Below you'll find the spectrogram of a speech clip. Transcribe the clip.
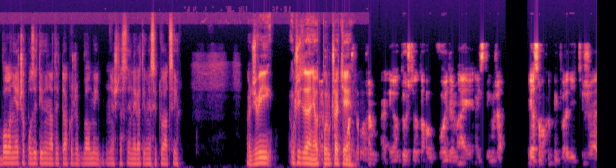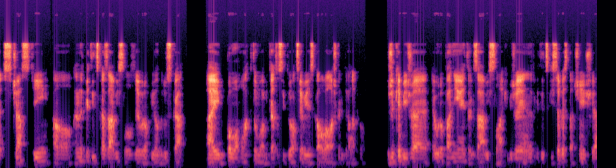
bolo niečo pozitívne na tejto akože veľmi nešťastne negatívnej situácii. Takže vy určite teda neodporúčate... Ja tu ešte do toho vojdem aj, aj s tým, že ja som ochotný tvrdiť, že z časti energetická závislosť Európy od Ruska aj pomohla k tomu, aby táto situácia vyeskalovala až tak ďaleko. Že keby, že Európa nie je tak závislá, keby, že je energeticky sebestačnejšia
